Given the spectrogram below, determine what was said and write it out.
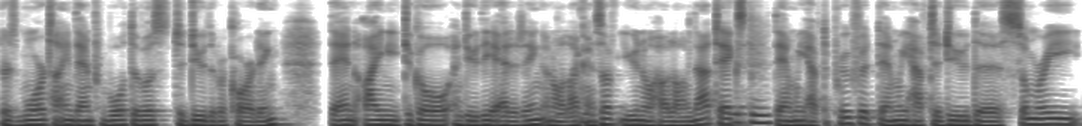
there's more time then for both of us to do the recording. Then I need to go and do the editing and all that kind of stuff. You know how long that takes. Mhm. Then we have to proof it. Then we have to do the summary,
